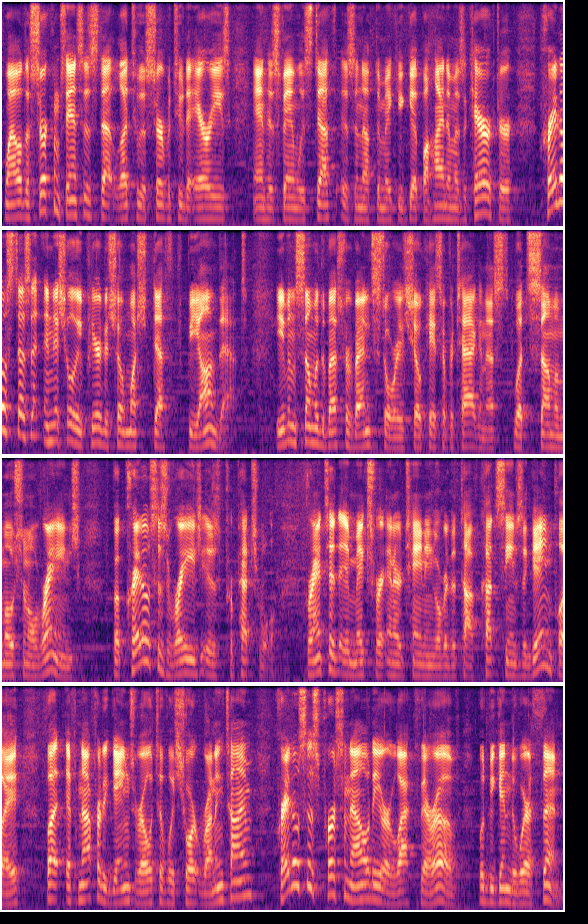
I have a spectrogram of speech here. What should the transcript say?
While the circumstances that led to his servitude to Ares and his family's death is enough to make you get behind him as a character, Kratos doesn't initially appear to show much depth beyond that. Even some of the best revenge stories showcase a protagonist with some emotional range, but Kratos' rage is perpetual. Granted, it makes for entertaining over-the-top cutscenes and gameplay, but if not for the game's relatively short running time, Kratos' personality or lack thereof would begin to wear thin.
